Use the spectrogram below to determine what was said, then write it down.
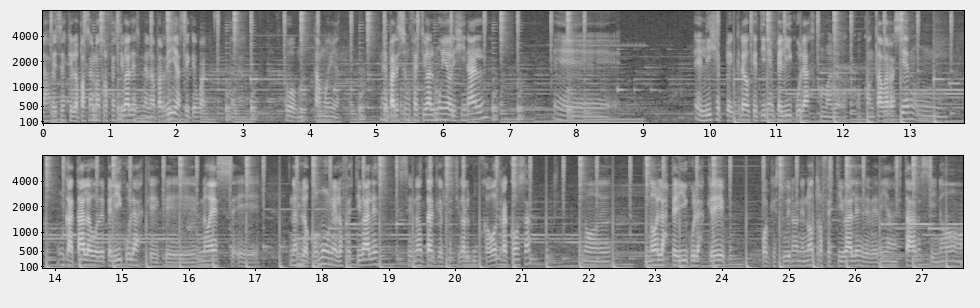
las veces que lo pasé en otros festivales me la perdí, así que bueno, estuvo, está muy bien. Me parece un festival muy original. elige, creo que tienen películas, como lo contaba recién, un catálogo de películas que, no, es, eh, no es lo común en los festivales. Se nota que el festival busca otra cosa, no, no las películas que porque estuvieron en otros festivales deberían estar, sino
